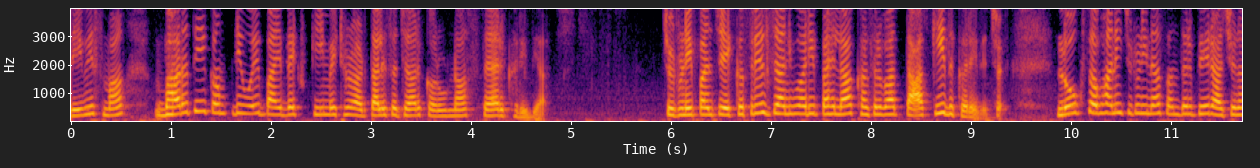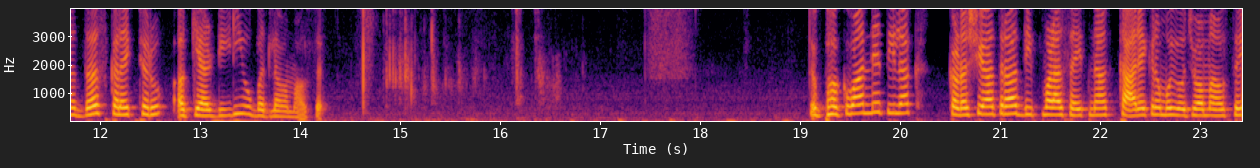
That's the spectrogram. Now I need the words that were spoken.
ત્રેવીસમાં ભારતીય કંપનીઓએ બાયબેક સ્કીમ હેઠળ અડતાલીસ હજાર કરોડના શેર ખરીદ્યા. ચૂંટણી પંચે એકત્રીસ જાન્યુઆરી પહેલા ખસેડવા તાકીદ કરેલી છે. લોકસભાની ચૂંટણીના સંદર્ભે રાજ્યના દસ કલેક્ટરો, અગિયાર ડીડીઓ બદલાવવામાં આવશે. તો ભગવાનને તિલક કળશયાત્રા દીપમાળા સહિતના કાર્યક્રમો યોજવામાં આવશે.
